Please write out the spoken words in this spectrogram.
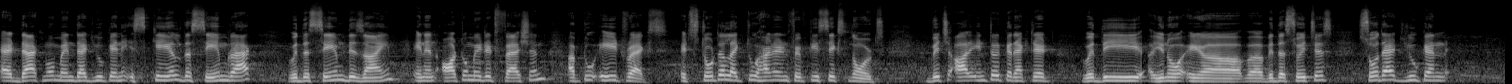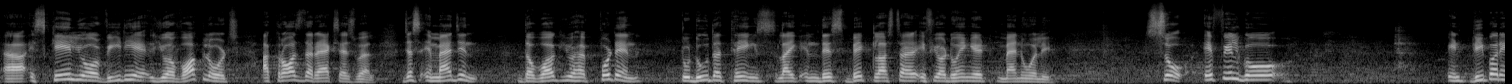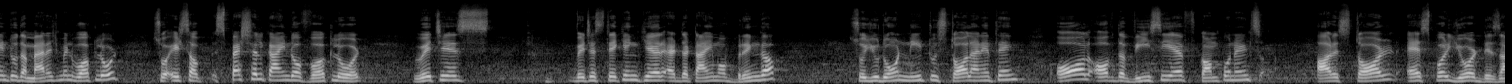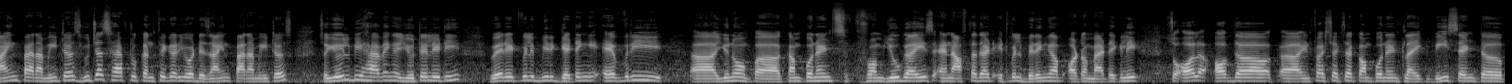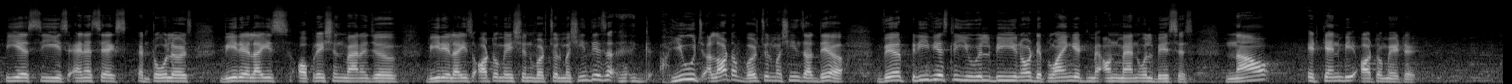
at that moment that you can scale the same rack with the same design in an automated fashion up to eight racks. It's total like 256 nodes, which are interconnected with the, you know, uh, uh, with the switches so that you can uh, scale your VDA, your workloads across the racks as well. Just imagine the work you have put in to do the things like in this big cluster if you are doing it manually. So if we'll go in deeper into the management workload, so it's a special kind of workload which is which is taking care at the time of bring up. So you don't need to install anything. All of the VCF components are installed as per your design parameters. You just have to configure your design parameters. So you will be having a utility where it will be getting every uh, you know uh, components from you guys, and after that it will bring up automatically. So all of the uh, infrastructure components like vCenter, PSCs, NSX controllers, vRealize Operation Manager, vRealize Automation Virtual Machine. There's a huge, a lot of virtual machines are there where previously you will be you know deploying it on manual basis. Now it can be automated.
